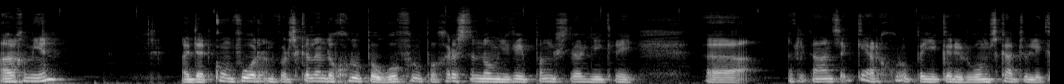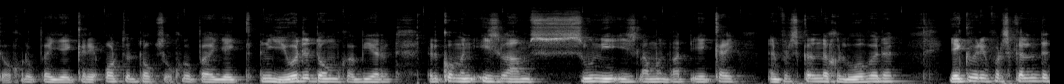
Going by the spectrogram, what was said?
algemeen. Uh, dit kom voor in verskillende groepe, hoofgroepe, Christendom, jy kry Pinkster, jy kry uh Anglikaanse kerkgroepe, jy kry Rooms-Katolieke groepe, jy kry Ortodokse groepe, jy in die Jodendom gebeur, dit kom in Islam, Sunni Islam en wat jy kry in verskillende gelowe dit. Jy kry verskillende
